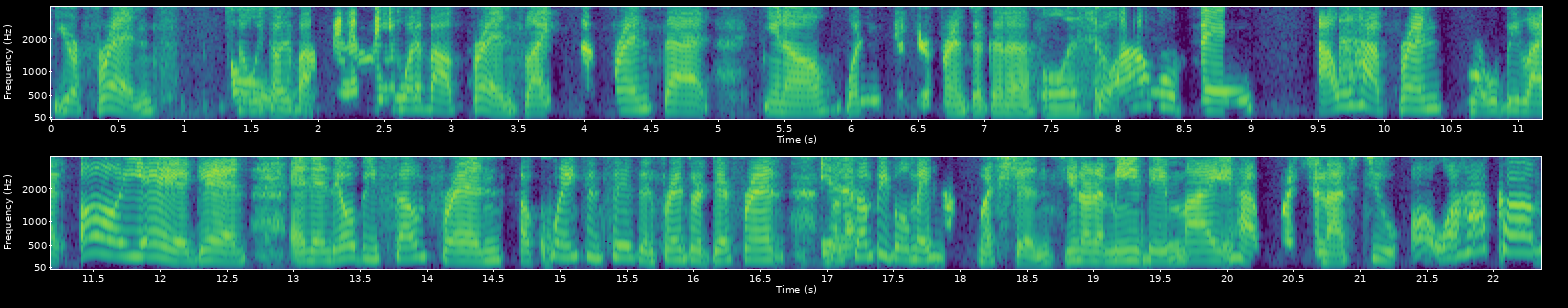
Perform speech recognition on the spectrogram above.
your friends? So we Oh. talked about family. What about friends? Like the friends that you know. What do you think your friends are gonna? listen. So I will say, I will have friends that will be like, "Oh yay!" again, and then there will be some friends, acquaintances, and friends are different. So some people may have questions. You know what I mean? They Mhm. might have questions as to, "Oh, well, how come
